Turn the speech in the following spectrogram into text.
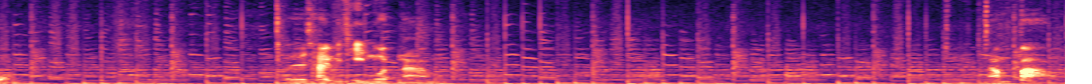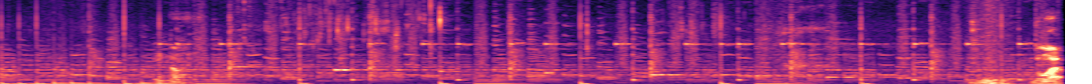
กง เราจะใช้วิธีนวดน้ำ น้ำเปล่า นิดหน่อยนวด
